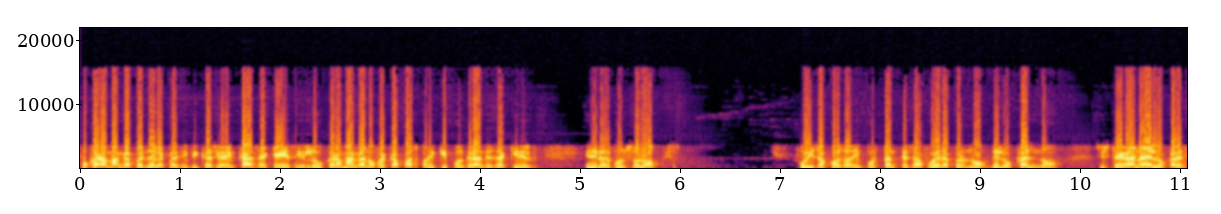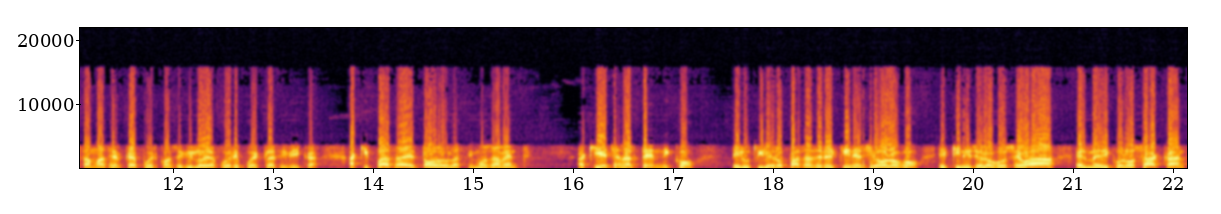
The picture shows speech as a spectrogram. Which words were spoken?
Bucaramanga perdió la clasificación en casa, hay que decirlo. Bucaramanga no fue capaz con equipos grandes aquí en el, en el Alfonso López. Fue hizo cosas importantes afuera, pero no de local no. Si usted gana de local está más cerca de poder conseguirlo de afuera y poder clasificar. Aquí pasa de todo, lastimosamente. Aquí echan al técnico, el utilero pasa a ser el kinesiólogo, el kinesiólogo se va, el médico lo sacan,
